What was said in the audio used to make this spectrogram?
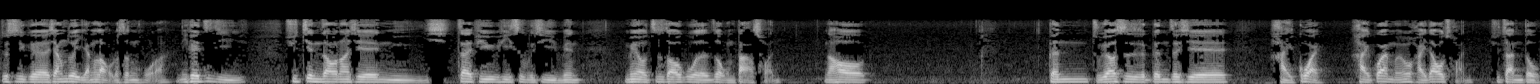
就是一个相对养老的生活了，你可以自己。去建造那些你在 PVP 伺服器里面没有制造过的这种大船，然后跟主要是跟这些海怪、海怪们或海盗船去战斗，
